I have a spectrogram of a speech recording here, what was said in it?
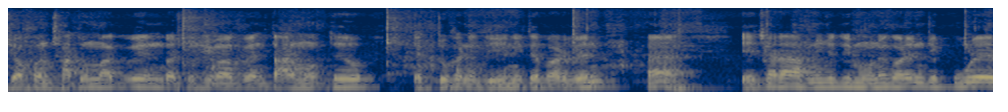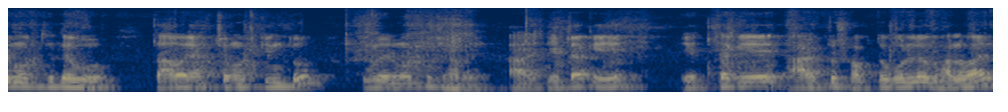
যখন ছাতু মাখবেন বা সুজি মাখবেন, তার মধ্যেও একটুখানি দিয়ে নিতে পারবেন হ্যাঁ? এছাড়া আপনি যদি মনে করেন যে পুরের মধ্যে দেবো, তাও এক চামচ কিন্তু পুরের মধ্যে যাবে। আর এটাকে, এর থেকে আর একটু শক্ত করলেও ভালো হয়।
